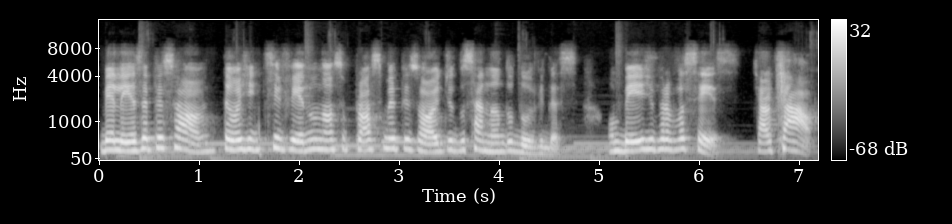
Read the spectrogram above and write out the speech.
Beleza, pessoal? Então a gente se vê no nosso próximo episódio do Sanando Dúvidas. Um beijo para vocês. Tchau, tchau.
